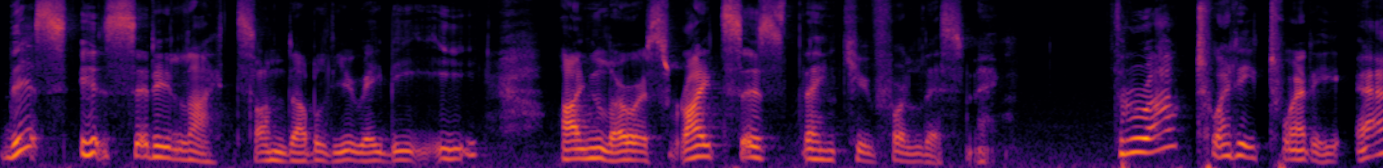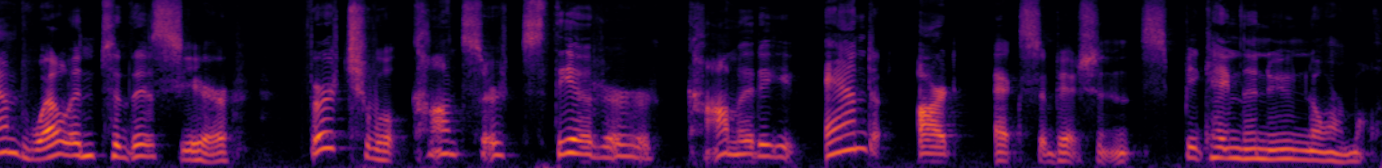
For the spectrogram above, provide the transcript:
This is City Lights on WABE. I'm Lois Reitzes. Thank you for listening. Throughout 2020 and well into this year, virtual concerts, theater, comedy, and art exhibitions became the new normal.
